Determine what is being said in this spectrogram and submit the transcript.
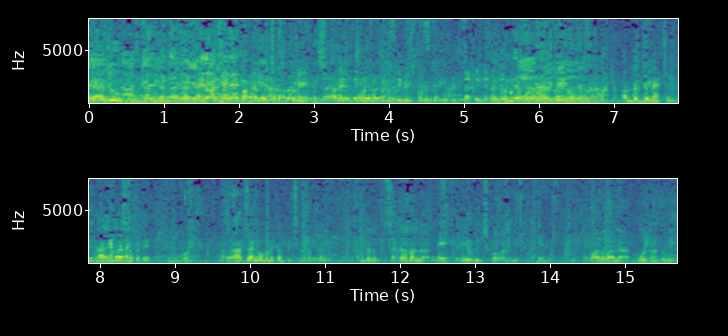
ఈరోజు మాకు కల్పించిన హక్కుని అదే ఓటు హక్కుని వినియోగించుకోవడం జరిగింది. అందరికీ అందరికీ నా రిక్వెస్ట్ ఒకటే. మన రాజ్యాంగం మనకు కల్పించిన హక్కుని అందరూ సగర్వంగా వినియోగించుకోవాలని వాళ్ళ వాళ్ళ ఓటు హక్కుని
